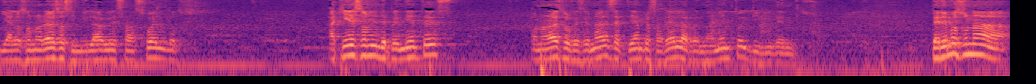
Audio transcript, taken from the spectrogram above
y a los honorarios asimilables a sueldos. A quienes son independientes, honorarios profesionales, actividad empresarial, arrendamiento y dividendos. Tenemos una,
